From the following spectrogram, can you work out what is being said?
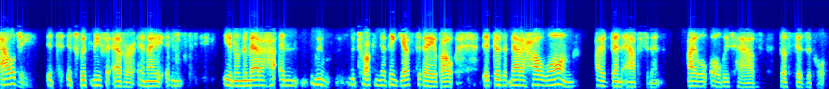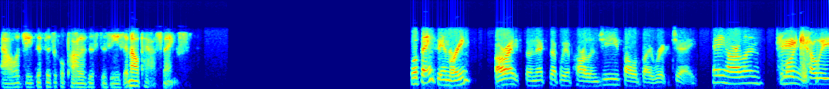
allergy. It's it's with me forever, and I and you know no matter how. And we were talking I think yesterday about it doesn't matter how long I've been abstinent. I will always have the physical allergy, the physical part of this disease, and I'll pass. Thanks. Well, thanks, Anne Marie. All right, so next up we have Harlan G, followed by Rick J. Hey, Harlan. Good hey, morning. Kelly.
